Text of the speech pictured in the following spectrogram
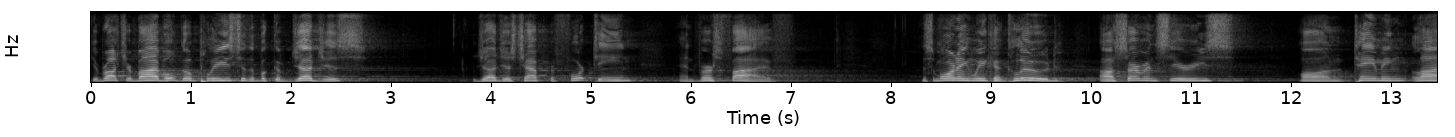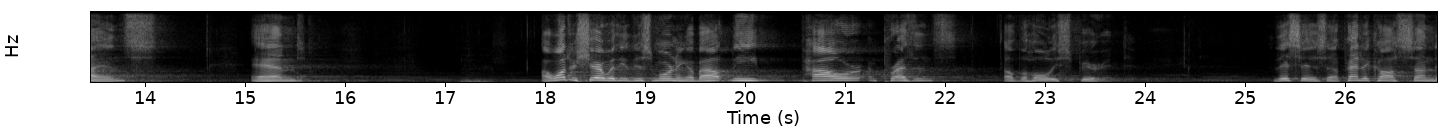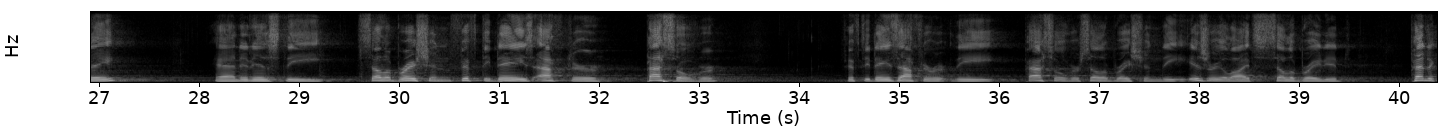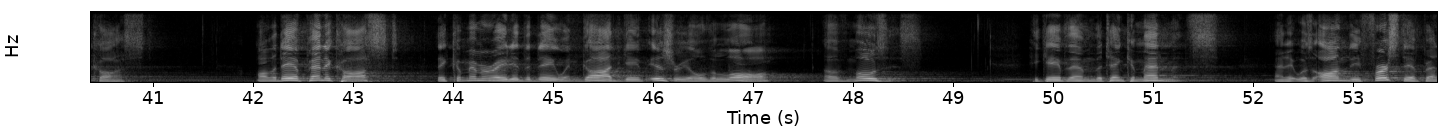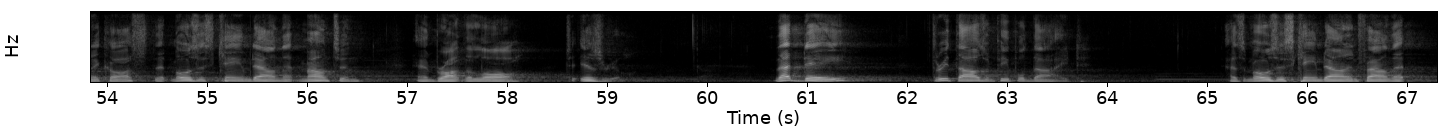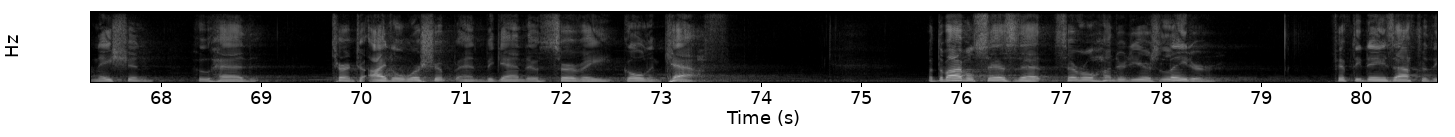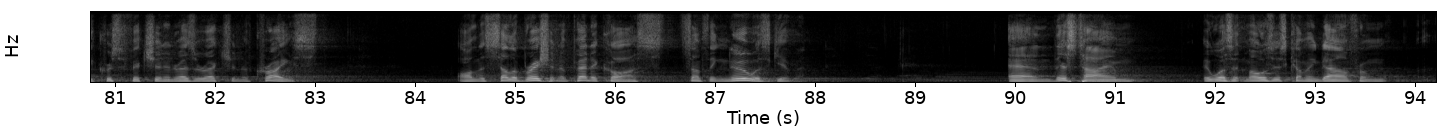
If you brought your Bible, go please to the book of Judges, Judges chapter 14 and verse 5. This morning we conclude our sermon series on taming lions, and I want to share with you this morning about the power and presence of the Holy Spirit. This is uh, Pentecost Sunday, and it is the celebration 50 days after Passover. 50 days after the Passover celebration, the Israelites celebrated Pentecost. On the day of Pentecost, they commemorated the day when God gave Israel the law of Moses. He gave them the Ten Commandments. And it was on the first day of Pentecost that Moses came down that mountain and brought the law to Israel. That day, 3,000 people died. As Moses came down and found that nation who had turned to idol worship and began to serve a golden calf. But the Bible says that several hundred years later, 50 days after the crucifixion and resurrection of Christ, on the celebration of Pentecost, something new was given. And this time, it wasn't Moses coming down from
